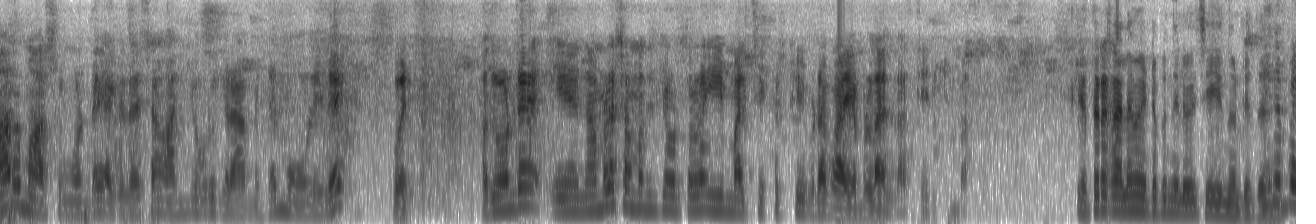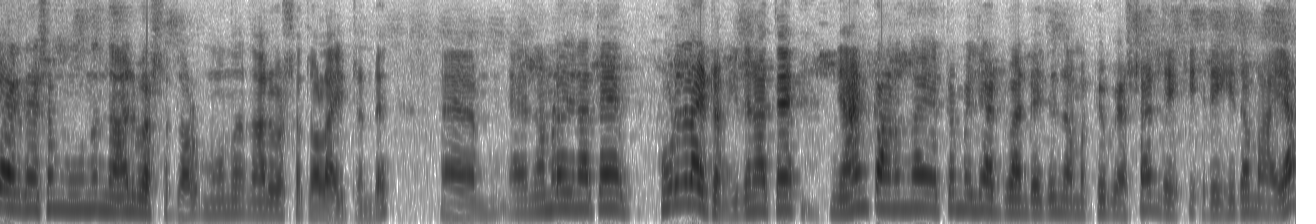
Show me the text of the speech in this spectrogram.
ആറ് മാസം കൊണ്ട് ഏകദേശം അഞ്ഞൂറ് ഗ്രാമിന്റെ മുകളിൽ വരും. അതുകൊണ്ട് നമ്മളെ സംബന്ധിച്ചിടത്തോളം ഈ മത്സ്യകൃഷി ഇവിടെ വയബിൾ അല്ല ശരിക്കും എത്ര കാലമായിട്ട് ഇപ്പോൾ നിലവിൽ ചെയ്യുന്നുണ്ട് ഇത്? ഇതിപ്പോൾ ഏകദേശം മൂന്ന് നാല് വർഷത്തോളം മൂന്ന് നാല് വർഷത്തോളം ആയിട്ടുണ്ട് നമ്മൾ ഇതിനകത്ത് കൂടുതലായിട്ടും ഇതിനകത്ത് ഞാൻ കാണുന്ന ഏറ്റവും വലിയ അഡ്വാന്റേജ് നമുക്ക് വിഷരഹിതമായ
